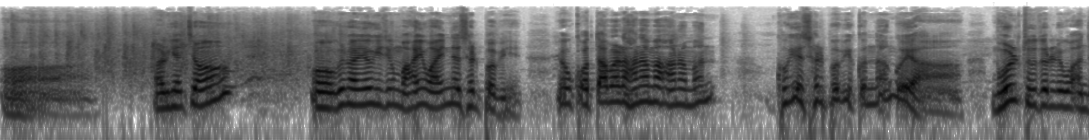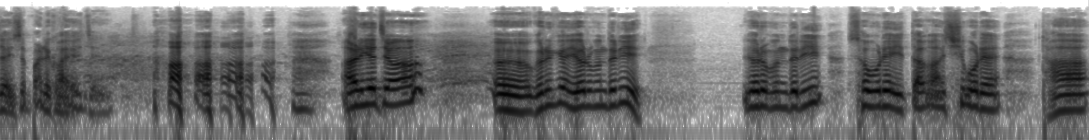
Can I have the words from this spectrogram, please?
어, 알겠죠? 어, 그러니까 여기 지금 많이 와 있네, 설법이. 요 꽃다발 하나만 안 하면 그게 설법이 끝난 거야. 뭘 두드리려고 앉아있어? 빨리 가야지. 알겠죠? 어, 그러니까 여러분들이, 여러분들이 서울에 있다가 시골에 다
